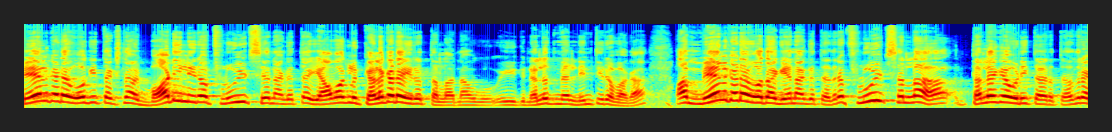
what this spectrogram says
ಮೇಲ್ಗಡೆ ಹೋಗಿದ ತಕ್ಷಣ ಬಾಡಿಲಿರೋ ಫ್ಲೂಯಿಡ್ಸ್ ಏನಾಗುತ್ತೆ, ಯಾವಾಗಲೂ ಕೆಳಗಡೆ ಇರುತ್ತಲ್ಲ ನಾವು ಈಗ ನೆಲದ ಮೇಲೆ ನಿಂತಿರೋವಾಗ, ಆ ಮೇಲ್ಗಡೆ ಹೋದಾಗ ಏನಾಗುತ್ತೆ ಅಂದರೆ, ಫ್ಲೂಯಿಡ್ಸ್ ಎಲ್ಲ ತಲೆಗೆ ಹೊಡಿತಾ ಇರುತ್ತೆ. ಅಂದರೆ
